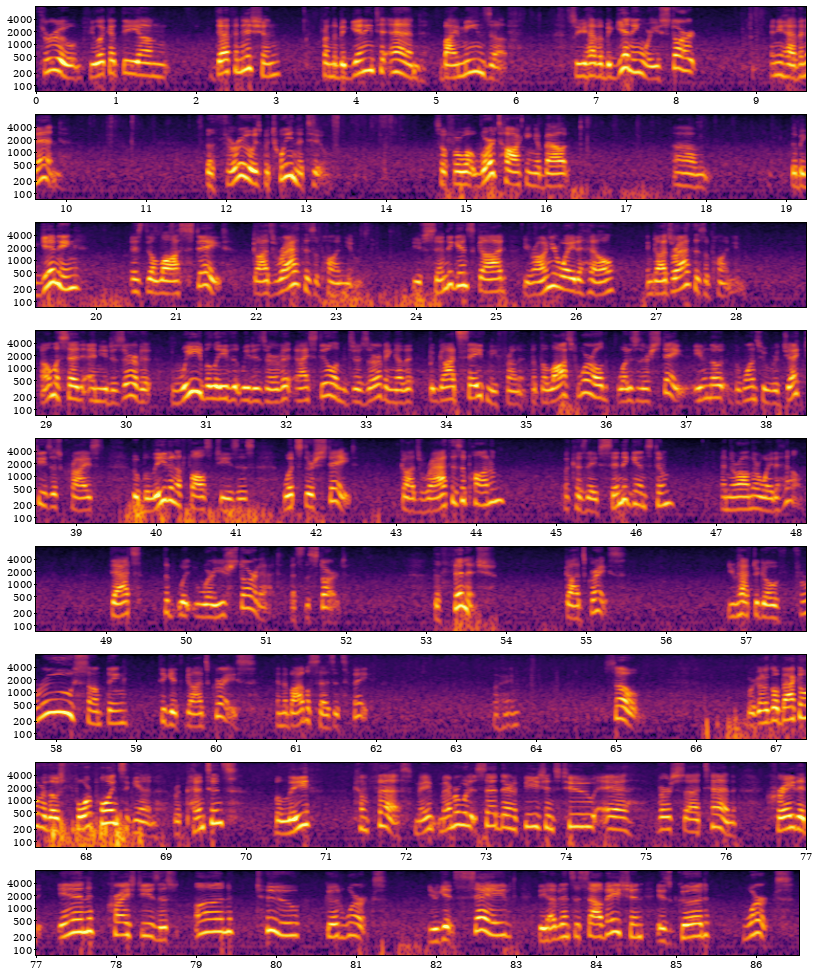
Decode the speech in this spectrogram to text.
Through, if you look at the um, definition, from the beginning to end, by means of. So you have a beginning where you start, and you have an end. The through is between the two. So for what we're talking about, um, the beginning is the lost state. God's wrath is upon you. You've sinned against God, you're on your way to hell, and God's wrath is upon you. I almost said, and you deserve it. We believe that we deserve it, and I still am deserving of it, but God saved me from it. But the lost world, what is their state? Even though the ones who reject Jesus Christ, who believe in a false Jesus, What's their state? God's wrath is upon them because they've sinned against Him and they're on their way to hell. That's the, where you start at. That's the start. The finish, God's grace. You have to go through something to get God's grace. And the Bible says it's faith. Okay? So, we're going to go back over those four points again. Repentance, belief, confess. Remember what it said there in Ephesians 2, uh, verse uh, 10. Created in Christ Jesus unto good works. You get saved. The evidence of salvation is good works.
